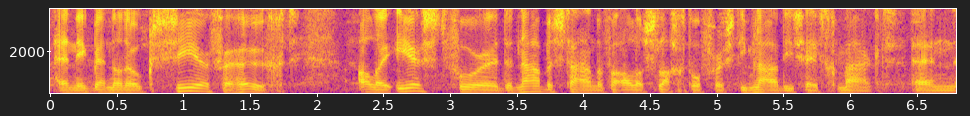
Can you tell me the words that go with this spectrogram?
En ik ben dan ook zeer verheugd allereerst voor de nabestaanden van alle slachtoffers die Mladic heeft gemaakt. En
